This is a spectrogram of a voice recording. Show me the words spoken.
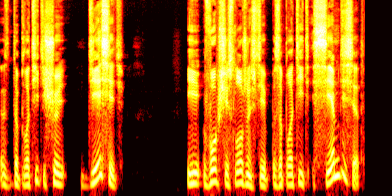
доплатить еще 10 и в общей сложности заплатить 70,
